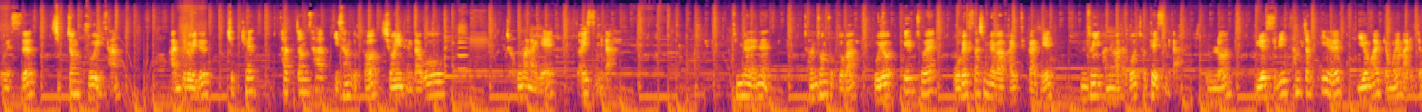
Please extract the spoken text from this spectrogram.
OS 10.9 이상, 안드로이드 킷캣 4.4 이상부터 지원이 된다고 조그만하게 써 있습니다. 뒷면에는 전송 속도가 무려 1초에 540MB까지 전송이 가능하다고 적혀 있습니다. 물론 USB 3.1을 이용할 경우에 말이죠.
